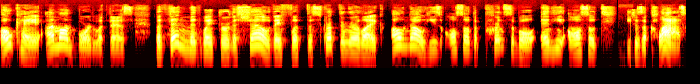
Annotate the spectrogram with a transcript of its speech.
Okay, I'm on board with this. But then midway through the show, they flip the script and they're like, oh no, he's also the principal and he also teaches a class.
